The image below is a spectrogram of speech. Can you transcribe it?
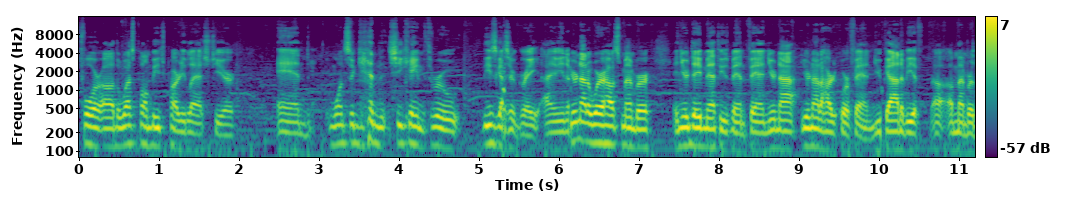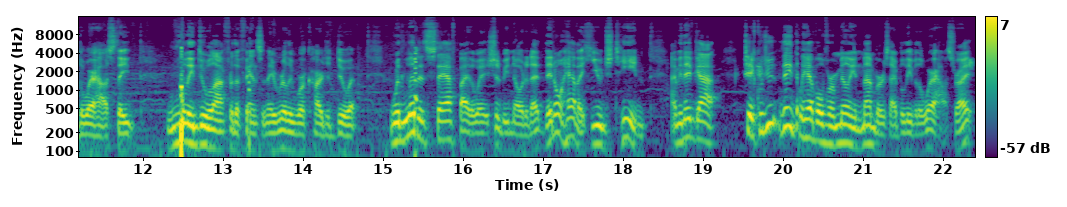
for uh, the West Palm Beach party last year, and once again she came through. These guys are great. I mean, if you're not a warehouse member and you're a Dave Matthews Band fan, you're not you're not a hardcore fan. You got to be a, a member of the warehouse. They really do a lot for the fans, and they really work hard to do it. With limited staff, by the way, it should be noted, they don't have a huge team. I mean, they've got Jake. Would you? They definitely have over a million members, I believe, of the warehouse, right?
